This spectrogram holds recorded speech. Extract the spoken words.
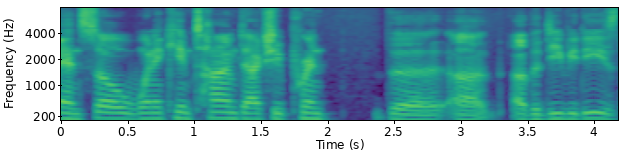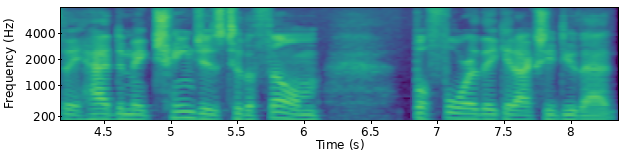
and so when it came time to actually print the uh, uh the DVDs, they had to make changes to the film before they could actually do that,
